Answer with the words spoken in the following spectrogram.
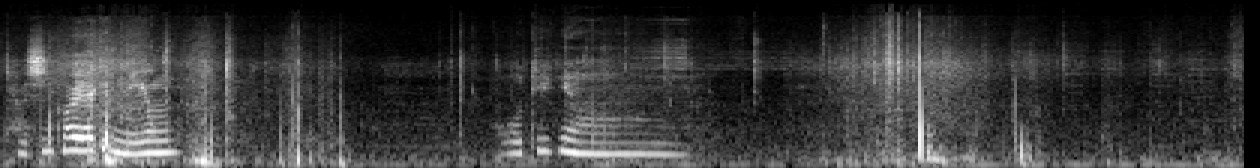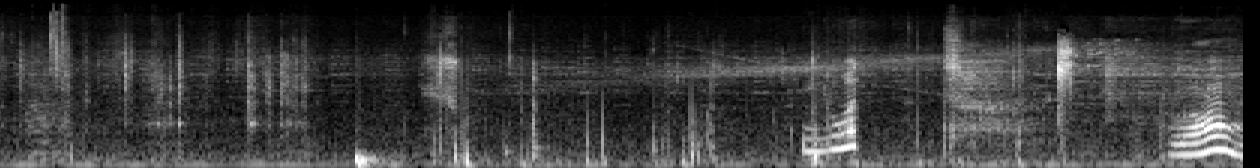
다시 가야겠네요. 어디냐? 이거 뭐야?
